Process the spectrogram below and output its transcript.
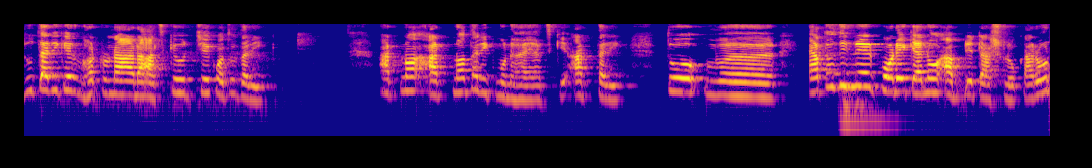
দু তারিখের ঘটনা আর আজকে হচ্ছে কত তারিখ? আট ন আট ন তারিখ মনে হয় আজকে, আট তারিখ। তো এতদিনের পরে কেন আপডেট আসলো? কারণ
